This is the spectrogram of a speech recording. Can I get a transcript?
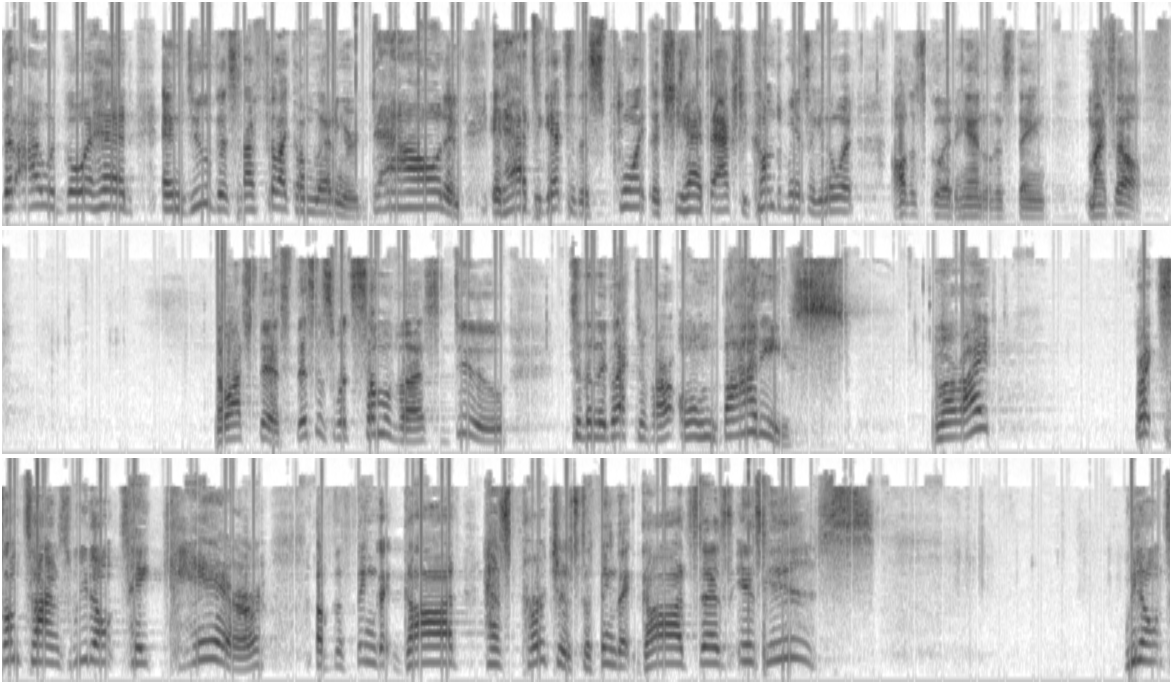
that I would go ahead and do this. And I feel like I'm letting her down. And it had to get to this point that she had to actually come to me and say, you know what? I'll just go ahead and handle this thing myself. Now, watch this. This is what some of us do to the neglect of our own bodies. Am I right? Right? Sometimes we don't take care of the thing that God has purchased, the thing that God says is His. We don't,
